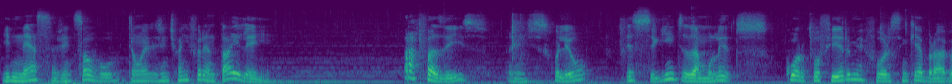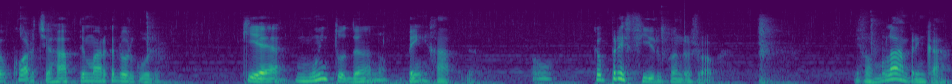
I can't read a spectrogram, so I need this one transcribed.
E nessa a gente salvou, então a gente vai enfrentar ele aí. Para fazer isso, a gente escolheu esses seguintes amuletos. Corpo firme, força inquebrável, corte rápido e marca do orgulho. Que é muito dano, bem rápido. O que eu prefiro quando eu jogo. E vamos lá brincar.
